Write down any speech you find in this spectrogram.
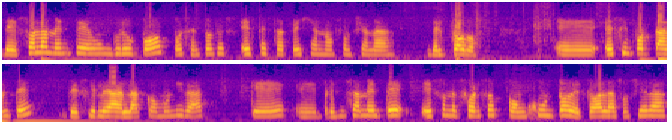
de solamente un grupo, pues entonces esta estrategia no funciona del todo. Eh, es importante decirle a la comunidad que eh, precisamente es un esfuerzo conjunto de toda la sociedad.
